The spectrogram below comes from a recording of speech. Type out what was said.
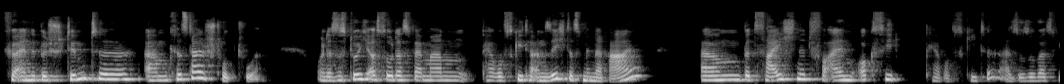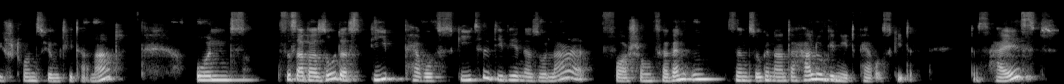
für eine bestimmte ähm, Kristallstruktur. Und es ist durchaus so, dass wenn man Perovskite an sich, das Mineral, ähm, bezeichnet vor allem Oxidperovskite, also sowas wie Strontiumtitanat. Und es ist aber so, dass die Perovskite, die wir in der Solarforschung verwenden, sind sogenannte Halogenidperovskite. Das heißt,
